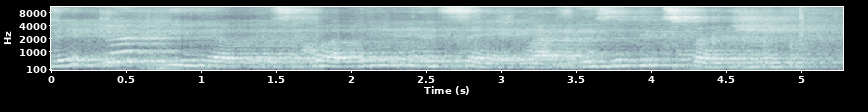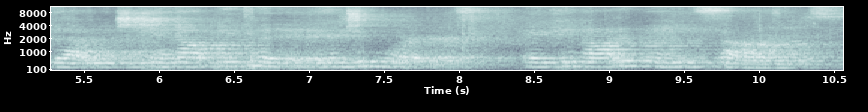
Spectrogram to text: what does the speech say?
Victor Hugo is quoted in saying that music expression that which cannot be put into words and cannot remain silence.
